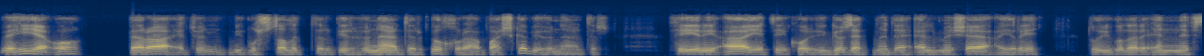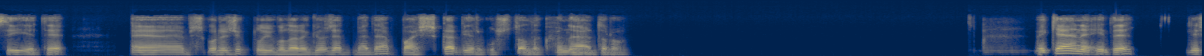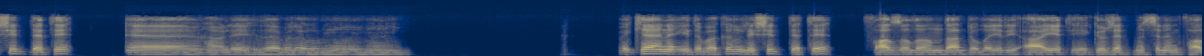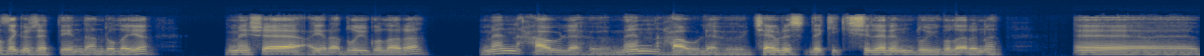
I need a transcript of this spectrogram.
Ve hiye o beraetün bir ustalıktır, bir hünerdir. Uhra başka bir hünerdir. Fi riayeti gözetmede el meşairi duyguları en nefsiyeti eee, psikolojik duyguları gözetmede başka bir ustalık, hünerdir o. Ve kâne idi li şiddeti hâli izâ belagum ve kâne idi bakın li şiddeti fazlalığından dolayı riayeti gözetmesinin fazla gözettiğinden dolayı meşaira duyguları men havlehu men havlehu çevresindeki kişilerin duygularını eee,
